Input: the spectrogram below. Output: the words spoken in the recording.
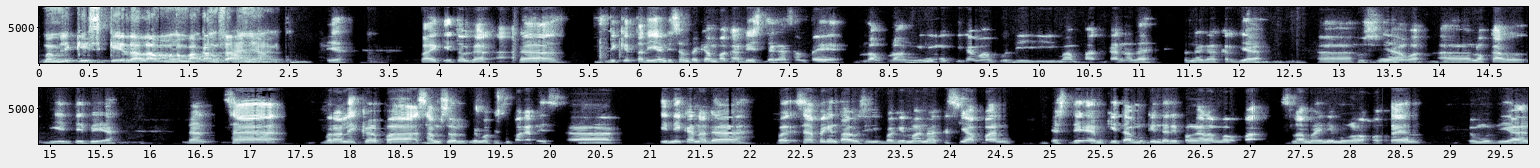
memiliki skill dalam mengembangkan usahanya gitu. Baik, itu ada sedikit tadi yang disampaikan Pak Kadis jangan sampai pulang-pulang ini tidak mampu dimanfaatkan oleh tenaga kerja uh, khususnya uh, lokal di NTB ya. Dan saya beralih ke Pak Samsul. Terima kasih Pak Kadis. Uh, ini kan ada saya pengen tahu sih bagaimana kesiapan SDM kita mungkin dari pengalaman Bapak selama ini mengelola hotel, kemudian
